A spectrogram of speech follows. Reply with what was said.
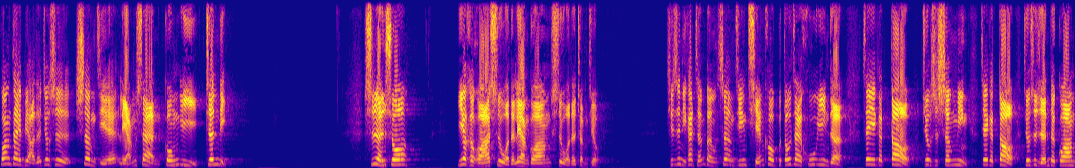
光代表的就是圣洁、良善、公义、真理。诗人说。耶和华是我的亮光，是我的拯救。其实你看，整本圣经前后不都在呼应着这一个道就是生命，这个道就是人的光，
